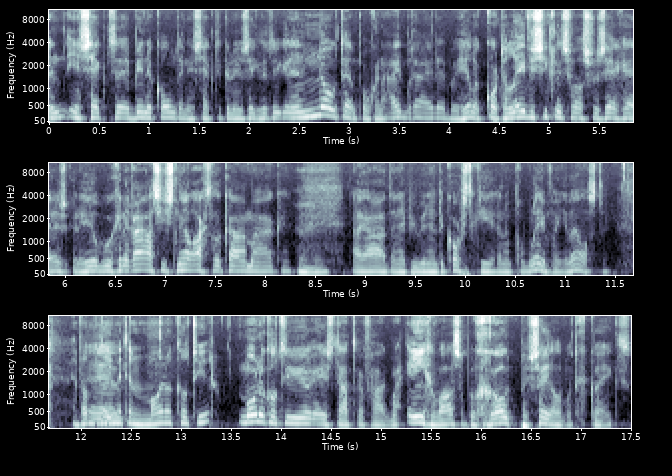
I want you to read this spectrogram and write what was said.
een insect binnenkomt, en insecten kunnen zich natuurlijk in een no-tempo gaan uitbreiden. We hebben een hele korte levenscyclus, zoals we zeggen. Ze kunnen heel veel generaties snel achter elkaar maken. Mhm. Nou ja, dan heb je binnen de kortste keren een probleem van je welste. En wat bedoel je met een monocultuur? Monocultuur is dat er vaak maar één gewas op een groot perceel wordt gekweekt.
